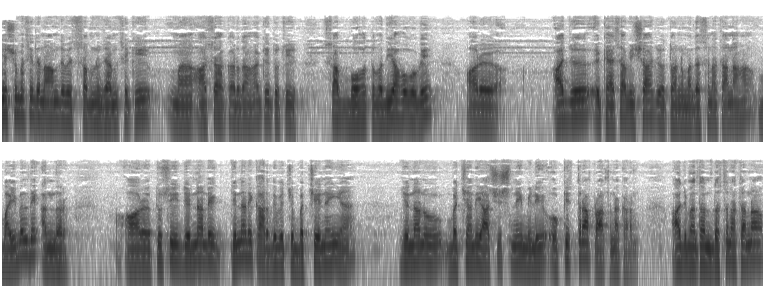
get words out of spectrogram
ਯਿਸੂ ਮਸੀਹ ਦੇ ਨਾਮ ਦੇ ਵਿੱਚ ਸਭ ਨੂੰ ਜੈ ਮਸੀਹ ਕੀ। ਮੈਂ ਆਸ਼ਾ ਕਰਦਾ ਹਾਂ ਕਿ ਤੁਸੀਂ ਸਭ ਬਹੁਤ ਵਧੀਆ ਹੋਵੋਗੇ। ਔਰ ਅੱਜ ਇੱਕ ਐਸਾ ਵਿਸ਼ਾ ਜੋ ਤੁਹਾਨੂੰ ਮੈਂ ਦੱਸਣਾ ਚਾਹਨਾ ਹਾਂ, ਬਾਈਬਲ ਦੇ ਅੰਦਰ। ਔਰ ਤੁਸੀਂ ਜਿਨ੍ਹਾਂ ਦੇ ਜਿਨ੍ਹਾਂ ਦੇ ਘਰ ਦੇ ਵਿੱਚ ਬੱਚੇ ਨਹੀਂ ਹੈ, ਜਿਨ੍ਹਾਂ ਨੂੰ ਬੱਚਿਆਂ ਦੀ ਆਸ਼ੀਸ਼ ਨਹੀਂ ਮਿਲੀ, ਉਹ ਕਿਸ ਤਰ੍ਹਾਂ ਪ੍ਰਾਰਥਨਾ ਕਰਨ? ਅੱਜ ਮੈਂ ਤੁਹਾਨੂੰ ਦੱਸਣਾ ਚਾਹਨਾ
